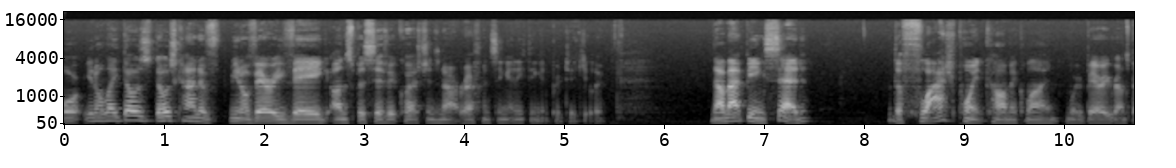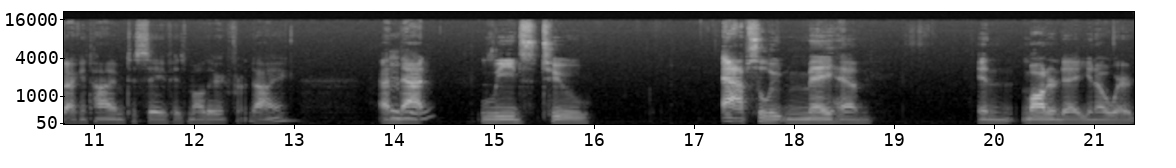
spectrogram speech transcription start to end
or you know like those those kind of you know very vague unspecific questions not referencing anything in particular. Now that being said the flashpoint comic line where barry runs back in time to save his mother from dying and mm-hmm. that leads to absolute mayhem in modern day you know where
